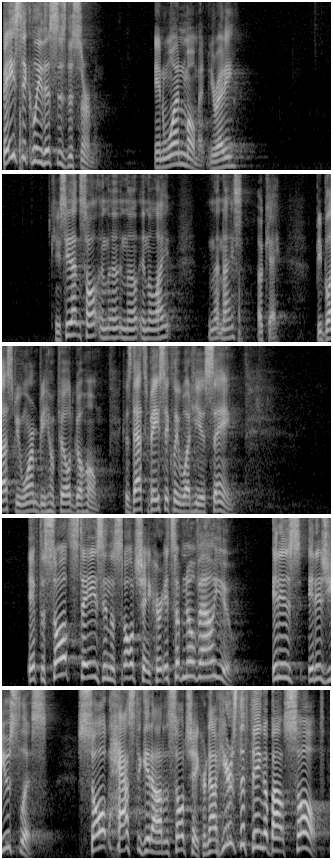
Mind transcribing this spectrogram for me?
Basically this is the sermon. In one moment. You ready? Can you see that in salt in the, in the, in the light? Isn't that nice? Okay. Be blessed be warm be filled go home. Because that's basically what he is saying. If the salt stays in the salt shaker, it's of no value. It is, it is useless. Salt has to get out of the salt shaker. Now, here's the thing about salt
